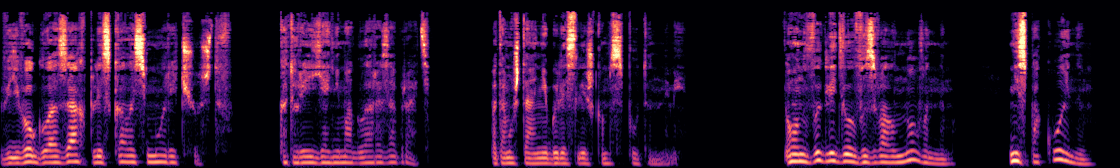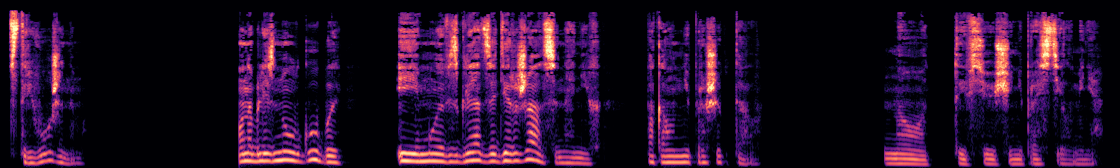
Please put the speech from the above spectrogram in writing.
В его глазах плескалось море чувств, которые я не могла разобрать, потому что они были слишком спутанными. Он выглядел взволнованным, неспокойным, встревоженным. Он облизнул губы и мой взгляд задержался на них, пока он не прошептал. «Но ты все еще не простил меня».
